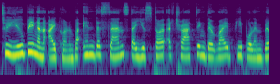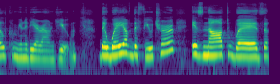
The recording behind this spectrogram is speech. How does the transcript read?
to you being an icon, but in the sense that you start attracting the right people and build community around you. The way of the future is not with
